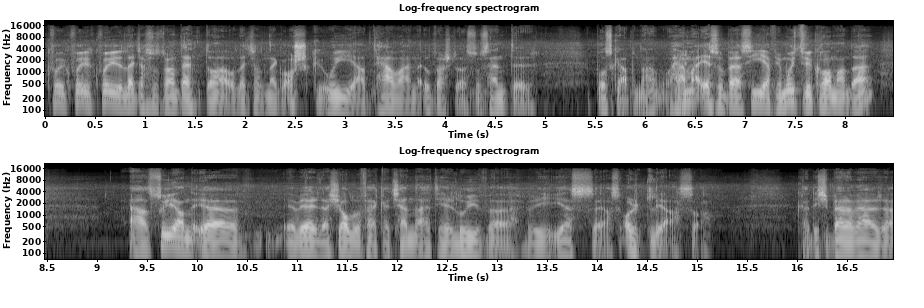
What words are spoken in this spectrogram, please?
kvui, kvui, kvui, leggja så strand enta og leggja sånn nek orsk ui at her var en utvarstøy som sender bådskapene. Og her må jeg så bare sige, for mye vi kommande, at så igjen er, er veldig selv fikk jeg kjenne at her løyve vi er altså, ordentlig, altså. Kan det ikke bare være,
